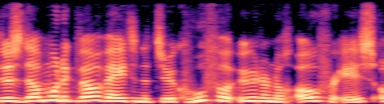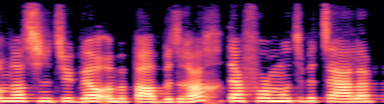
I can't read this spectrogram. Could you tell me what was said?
Dus dan moet ik wel weten natuurlijk hoeveel uur er nog over is, omdat ze natuurlijk wel een bepaald bedrag daarvoor moeten betalen.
